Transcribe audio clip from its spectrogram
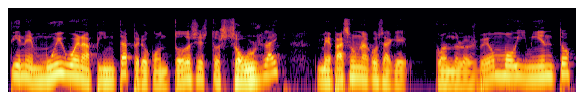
Tiene muy buena pinta, pero con todos estos Souls-like me pasa una cosa que cuando los veo en movimiento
